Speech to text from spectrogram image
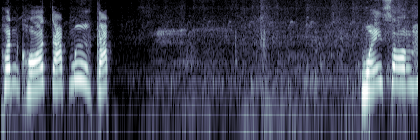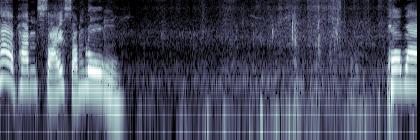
เพิ่นขอจับมือกับ หวยซองห้าพันสายสำโรงเพราะว่า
